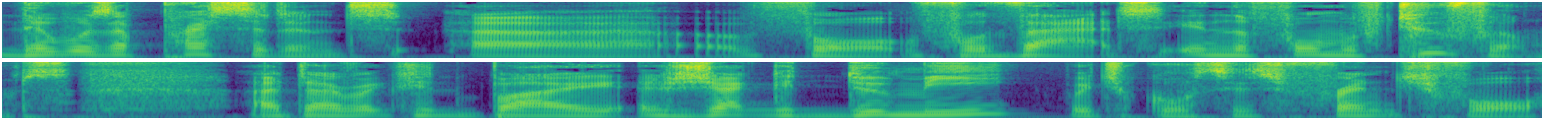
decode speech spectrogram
there was a precedent uh, for for that in the form of two films, uh, directed by Jacques Demy, which of course is French for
